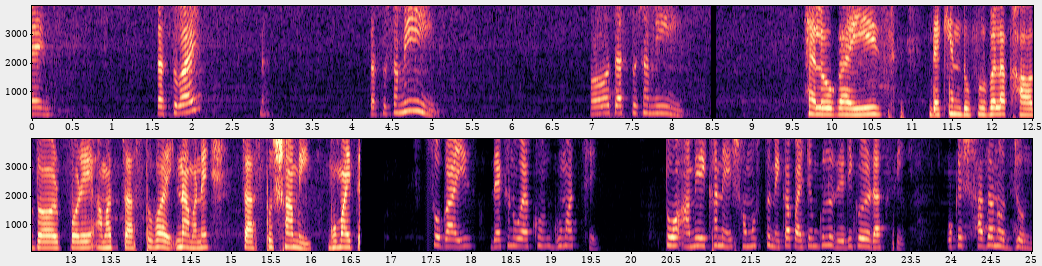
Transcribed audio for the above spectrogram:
এই চাস্তো ভাই? চাস্তো স্বামী? ও চাস্তো স্বামী। হ্যালো গাইজ দেখেন, দুপুরবেলা খাওয়া দাওয়ার পরে আমার চাস্তো ভাই, না মানে চাস্তো স্বামী ঘুমাইতে সো গাইজ দেখেন, ও এখন ঘুমাচ্ছে। তো আমি এখানে সমস্ত মেকআপ আইটেমগুলো রেডি করে রাখছি। ওকে সাজানোর জন্য।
